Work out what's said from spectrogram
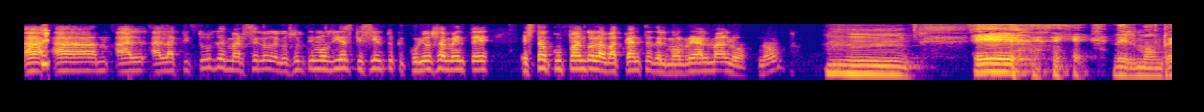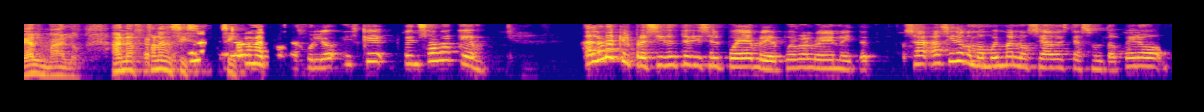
a, la actitud de Marcelo de los últimos días, que siento que curiosamente está ocupando la vacante del Monreal malo, ¿no? Mm, eh, del Monreal malo. Ana Francis. Sí. Una cosa, Julio, es que pensaba que a la hora que el presidente dice el pueblo y el pueblo lo y, o sea, ha sido como muy manoseado este asunto, pero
